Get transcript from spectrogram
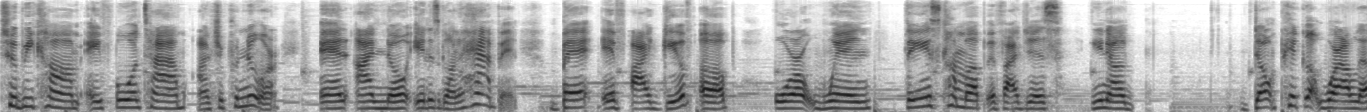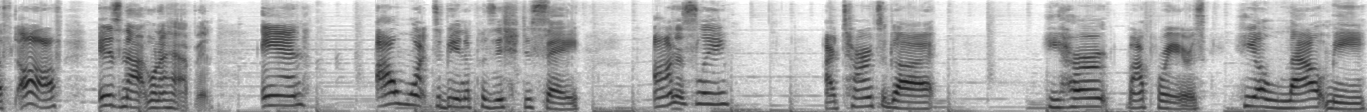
to become a full-time entrepreneur and I know it is going to happen. But if I give up or when things come up if I just, you know, don't pick up where I left off, it's not going to happen. And I want to be in a position to say, honestly, I turned to God. He heard my prayers. He allowed me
